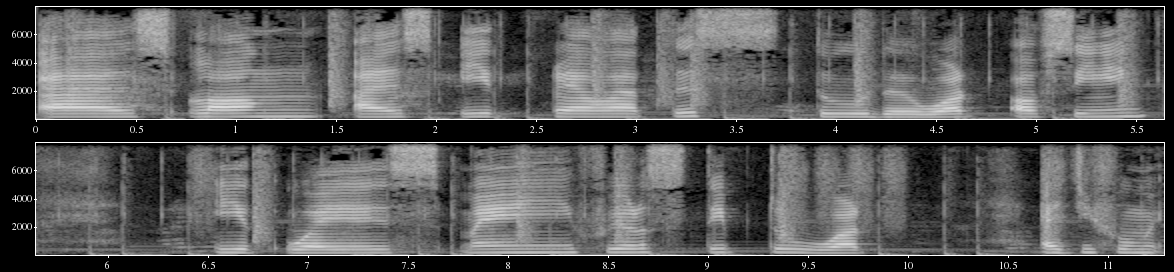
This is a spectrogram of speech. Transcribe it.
as long as it relates to the word of singing. It was my first step toward achieving,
